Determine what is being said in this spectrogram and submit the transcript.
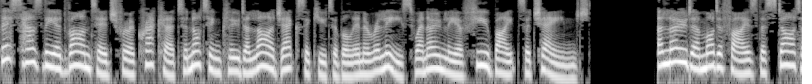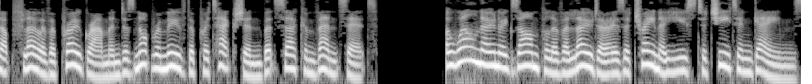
This has the advantage for a cracker to not include a large executable in a release when only a few bytes are changed. A loader modifies the startup flow of a program and does not remove the protection but circumvents it. A well-known example of a loader is a trainer used to cheat in games.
